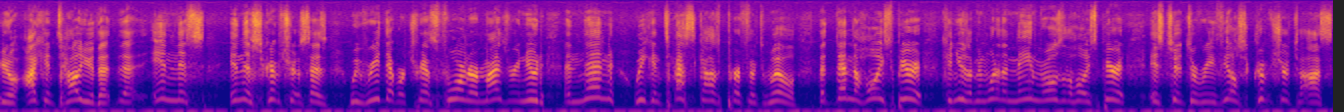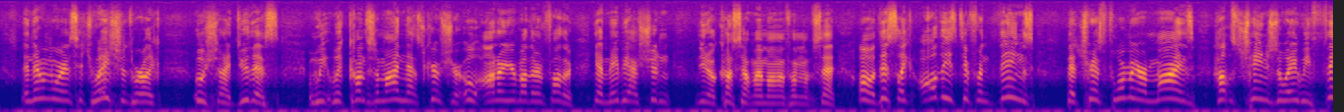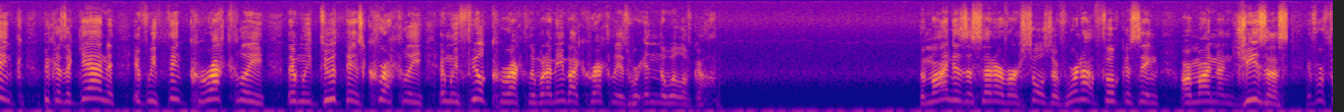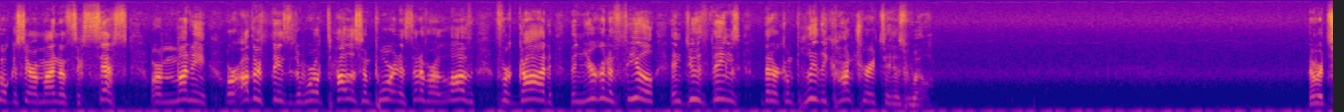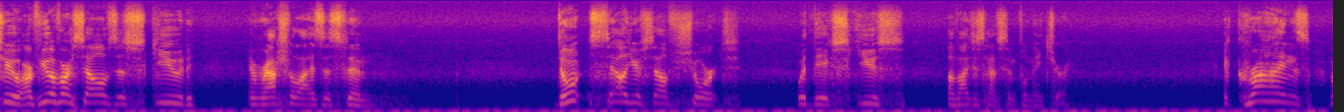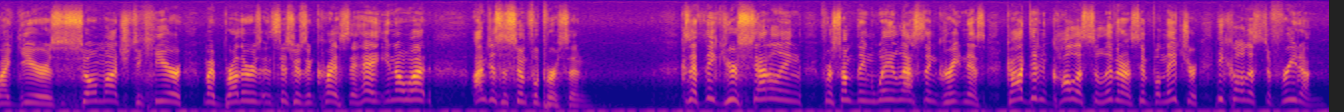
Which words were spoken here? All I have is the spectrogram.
You know, I can tell you that, that in this in this scripture it says we read that we're transformed, our minds are renewed, and then we can test God's perfect will. That then the Holy Spirit can use. I mean, one of the main roles of the Holy Spirit is to, to reveal scripture to us. And then when we're in situations where, like, ooh, should I do this? We, it comes to mind that scripture, oh, honor your mother and father. Yeah, maybe I shouldn't, you know, cuss out my mom if I'm upset. Oh, this, like, all these different things that transforming our minds helps change the way we think. Because again, if we think correctly, then we do things correctly and we feel correctly. What I mean by correctly is we're in the will of God. The mind is the center of our soul. So if we're not focusing our mind on Jesus, if we're focusing our mind on success or money or other things that the world tells us important instead of our love for God, then you're going to feel and do things that are completely contrary to his will. Number two, our view of ourselves is skewed and rationalizes sin. Don't sell yourself short with the excuse of, I just have sinful nature. It grinds my gears so much to hear my brothers and sisters in Christ say, hey, you know what? I'm just a sinful person. Because I think you're settling for something way less than greatness. God didn't call us to live in our sinful nature, He called us to freedom.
